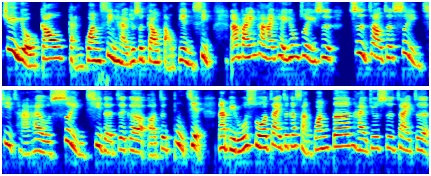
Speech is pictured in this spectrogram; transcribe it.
具有高感光性，还有就是高导电性。那白银它还可以用作于是制造这摄影器材，还有摄影器的这个呃这个部件。那比如说在这个闪光灯，还有就是在这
